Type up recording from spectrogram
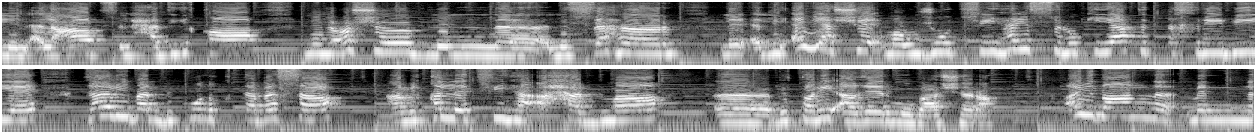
للألعاب في الحديقة للعشب للزهر لأي شيء موجود فيه. هي السلوكيات التخريبية غالبا بيكون اقتبسها عم يقلد فيها أحد ما آه، بطريقة غير مباشرة. أيضا من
